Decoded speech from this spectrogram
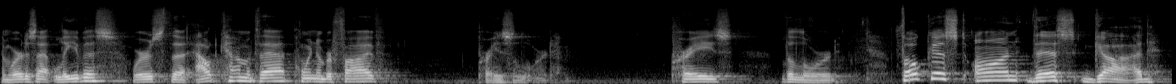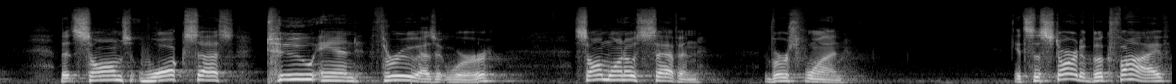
And where does that leave us? Where's the outcome of that? Point number five praise the Lord. Praise the Lord. Focused on this God that Psalms walks us to and through, as it were. Psalm 107, verse 1. It's the start of book 5.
